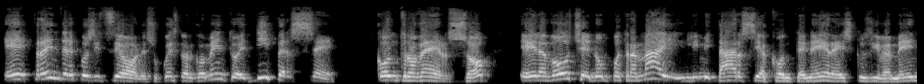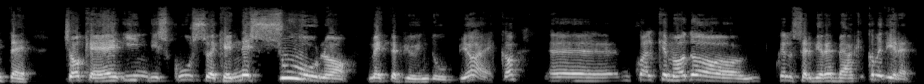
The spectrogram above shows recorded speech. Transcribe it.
e prendere posizione su questo argomento è di per sé controverso e la voce non potrà mai limitarsi a contenere esclusivamente ciò che è indiscusso e che nessuno mette più in dubbio, ecco, eh, in qualche modo quello servirebbe anche, come dire,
